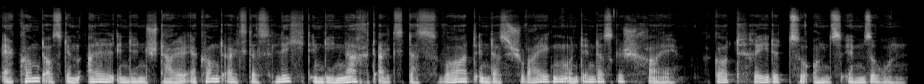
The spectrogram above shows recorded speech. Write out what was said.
Er kommt aus dem All in den Stall, er kommt als das Licht in die Nacht, als das Wort in das Schweigen und in das Geschrei. Gott redet zu uns im Sohn.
